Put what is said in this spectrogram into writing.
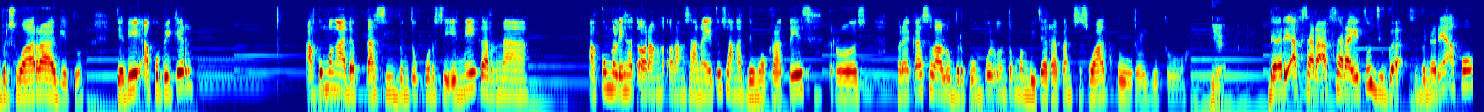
bersuara gitu. Jadi aku pikir aku mengadaptasi bentuk kursi ini karena aku melihat orang-orang sana itu sangat demokratis terus mereka selalu berkumpul untuk membicarakan sesuatu kayak gitu Iya. dari aksara-aksara itu juga sebenarnya aku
